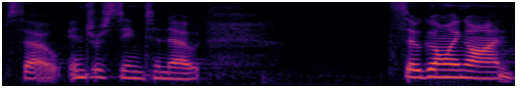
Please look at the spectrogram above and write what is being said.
So, interesting to note. So, going on,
